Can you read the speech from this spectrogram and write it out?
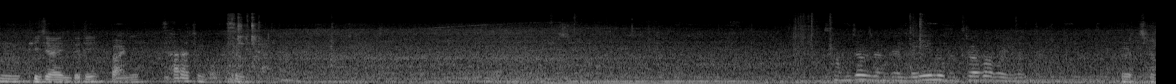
음, 디자인들이 많이 사라진 것 같습니다. 점점 점점 메인으로 들어가고 있는. 그렇죠.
